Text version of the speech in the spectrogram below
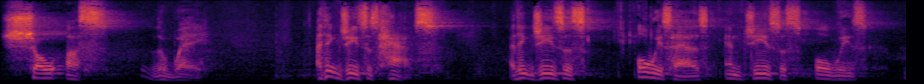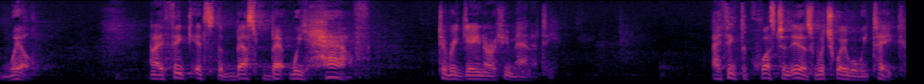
Show us the way. I think Jesus has. I think Jesus always has, and Jesus always will. And I think it's the best bet we have to regain our humanity. I think the question is which way will we take?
